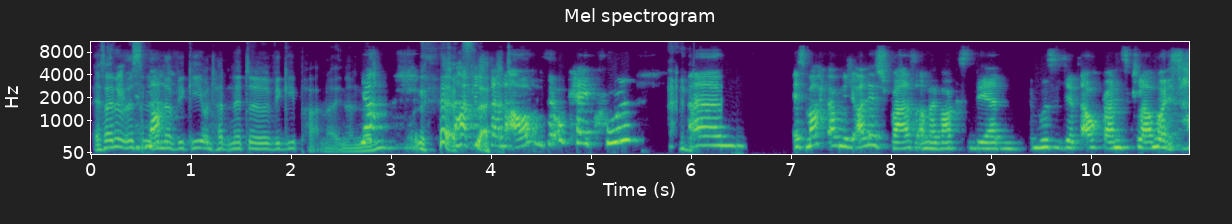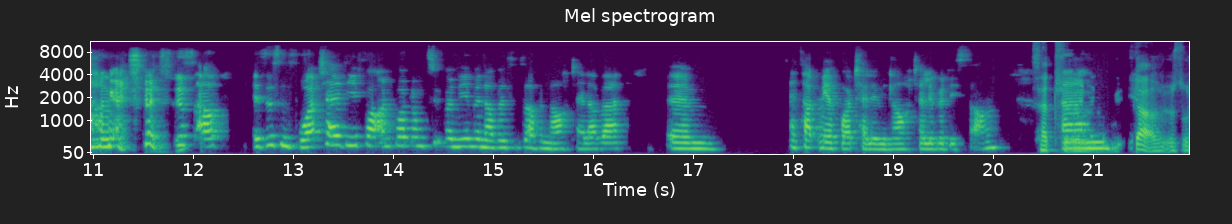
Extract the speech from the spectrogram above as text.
Es sei denn, du bist in einer WG und hat nette WG-PartnerInnen. Ja, da hatte ich dann auch und so, okay, cool. Ähm, es macht auch nicht alles Spaß am Erwachsenwerden, muss ich jetzt auch ganz klar mal sagen. Also es ist auch es ist ein Vorteil, die Verantwortung zu übernehmen, aber es ist auch ein Nachteil. Aber ähm, es hat mehr Vorteile wie Nachteile, würde ich sagen. Es hat, ähm, ja, so,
